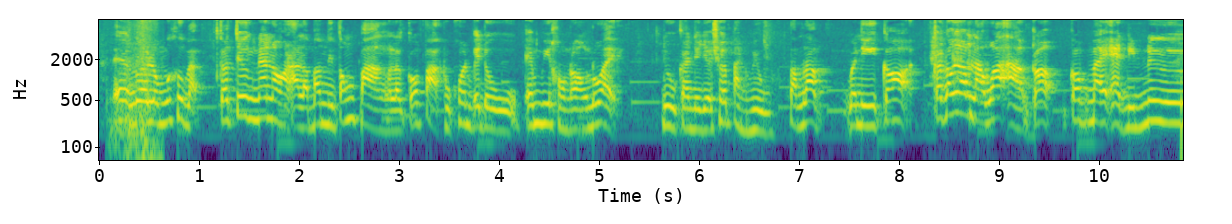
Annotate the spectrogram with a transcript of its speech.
ๆเออโดยรวมก็คือแบบก็จึ้งแน่นอนอัลบั้มนี้ต้องปัง แล้วก็ฝากทุกคนไปดู MV ของน้องด้วย ดูกันเยอะๆช่วยปั่นวิวสำหรับวันนี้ก็ก็ต้องยอมรับว่าอะก็ก็ไบแอดนิดนึง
